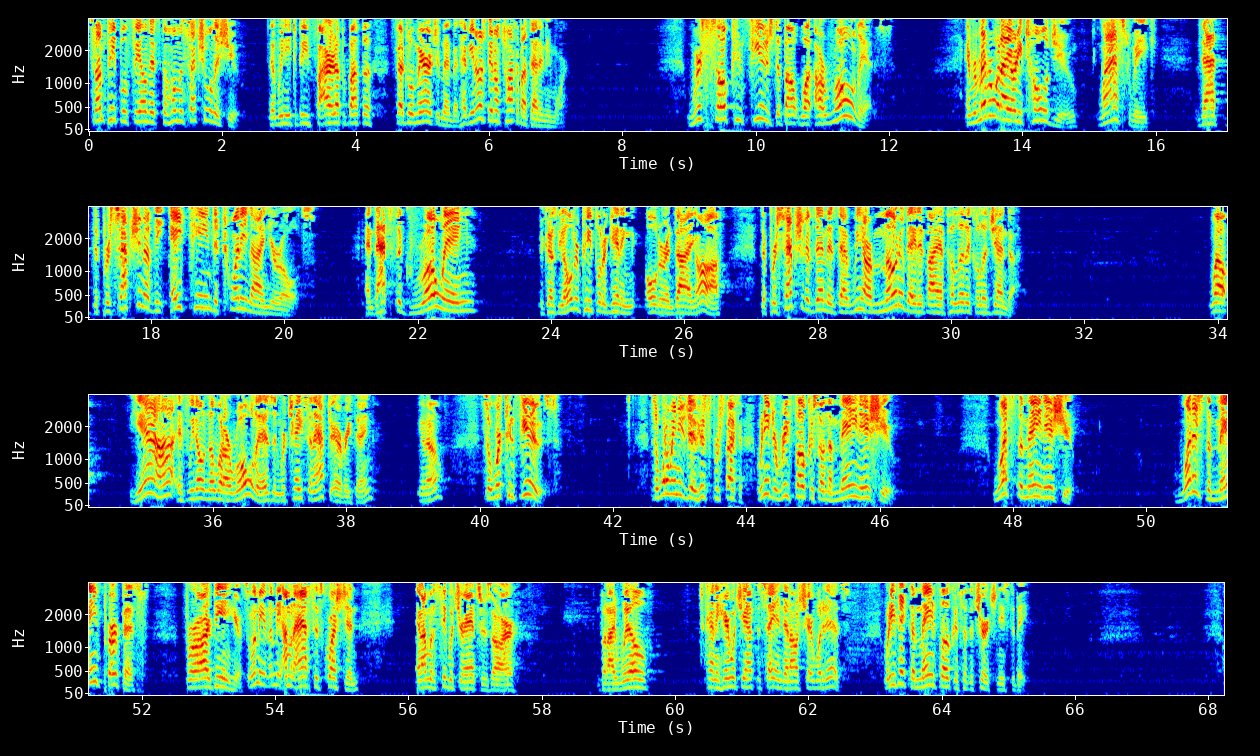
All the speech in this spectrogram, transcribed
Some people feel that's the homosexual issue, that we need to be fired up about the federal marriage amendment. Have you noticed they don't talk about that anymore? We're so confused about what our role is. And remember what I already told you last week that the perception of the 18 to 29 year olds, and that's the growing, because the older people are getting older and dying off, the perception of them is that we are motivated by a political agenda. Well, yeah, if we don't know what our role is and we're chasing after everything, you know? So we're confused. So what do we need to do? Here's the perspective. We need to refocus on the main issue. What's the main issue? What is the main purpose for our being here? So let me, let me, I'm going to ask this question and I'm going to see what your answers are. But I will kind of hear what you have to say, and then I'll share what it is. What do you think the main focus of the church needs to be?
